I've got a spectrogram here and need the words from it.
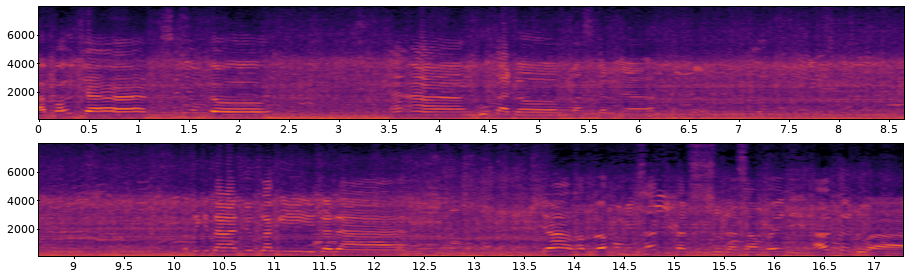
apa hujan? Senyum dong. Aang buka dong maskernya. Nanti kita lanjut lagi dadah. Ya alhamdulillah pemirsa kita sudah sampai di halte 2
